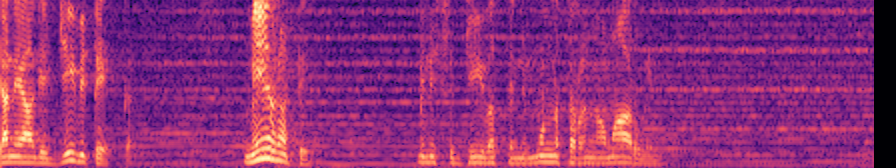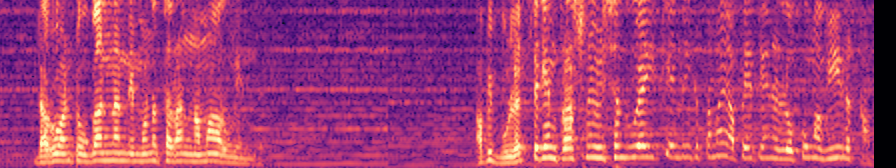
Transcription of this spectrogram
ජනයාගේ ජීවිතය එක්ක. මේ රටේ මිනිස්සු ජීවත්වෙන්නේ මොන්න තරං අමාරුවෙන්. දරුවන්ට උගන්නන්නේ මොන තරං අමාරුවෙන්ද. අපි බුලට්ටකෙන් ප්‍රශ්න විසඳුවයි කියන එක තමයි අපේ තියෙන ලොකුම වීරකම.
